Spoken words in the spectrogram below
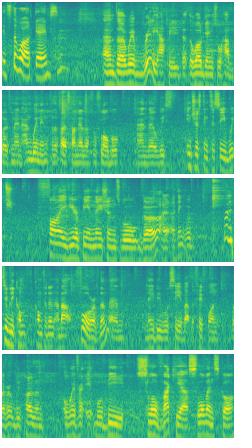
it's the World Games. And uh, we're really happy that the World Games will have both men and women for the first time ever for floorball. And uh, it'll be interesting to see which five European nations will go. I, I think we're relatively conf- confident about four of them. And maybe we'll see about the fifth one, whether it will be Poland or whether it will be Slovakia, Slovensko.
